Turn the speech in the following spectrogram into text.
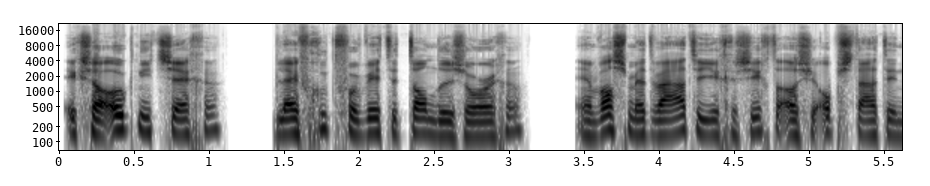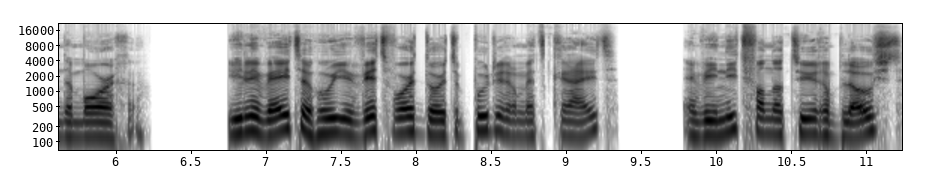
Ik zal ook niet zeggen, blijf goed voor witte tanden zorgen en was met water je gezicht als je opstaat in de morgen. Jullie weten hoe je wit wordt door te poederen met krijt, en wie niet van nature bloost,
